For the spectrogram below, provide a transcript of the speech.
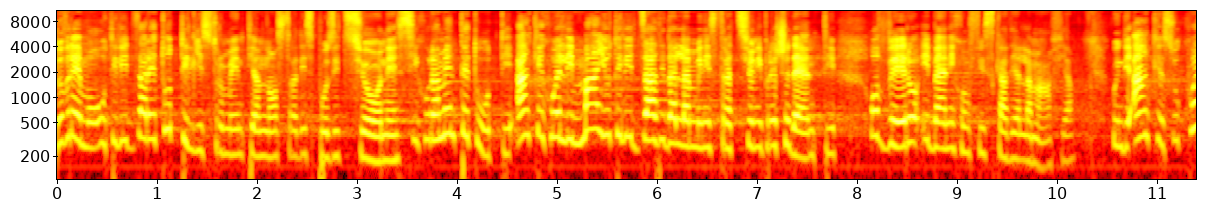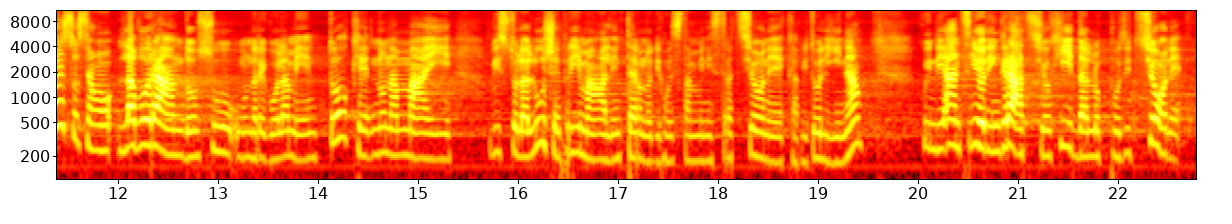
dovremo utilizzare tutti gli strumenti a nostra disposizione, sicuramente tutti, anche quelli mai utilizzati dalle amministrazioni precedenti, ovvero i beni confiscati alla mafia. Quindi anche su questo stiamo lavorando su un regolamento che non ha mai visto la luce prima all'interno di questa amministrazione capitolina. Quindi anzi io ringrazio chi dall'opposizione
